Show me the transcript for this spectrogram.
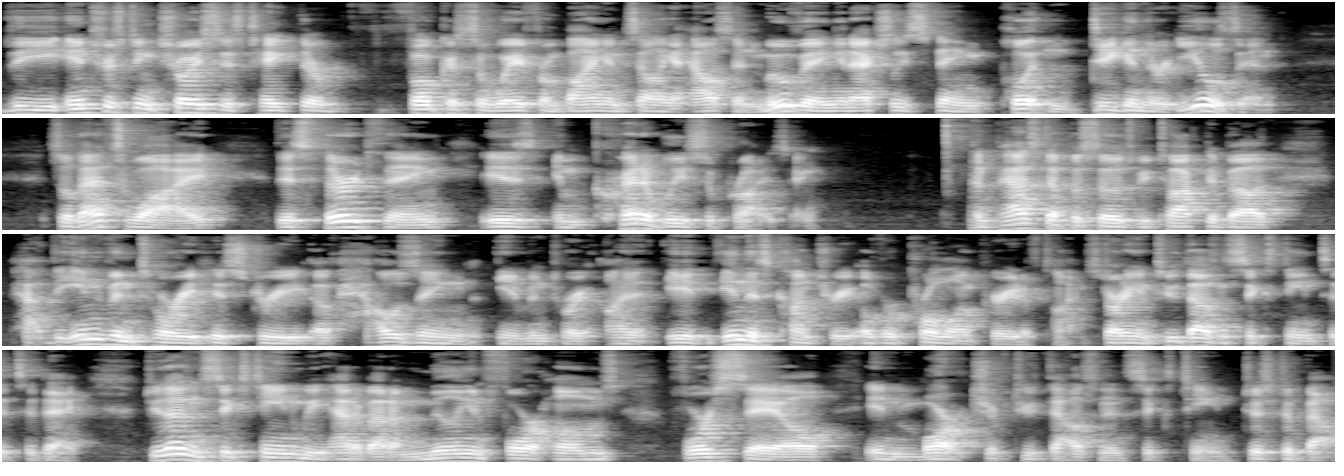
the interesting choices take their focus away from buying and selling a house and moving and actually staying put and digging their heels in so that's why this third thing is incredibly surprising in past episodes we talked about the inventory history of housing inventory in this country over a prolonged period of time, starting in 2016 to today. 2016, we had about a million four homes for sale in March of 2016, just about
